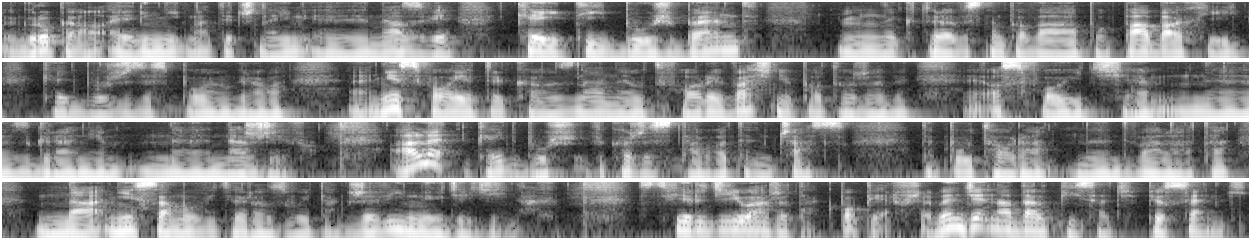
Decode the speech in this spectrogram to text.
grupę o enigmatycznej e, nazwie Katie Bush Band która występowała po pubach i Kate Bush z zespołem grała e, nie swoje, tylko znane utwory właśnie po to, żeby e, oswoić się mm, z graniem mm, na żywo. Ale Kate Bush wykorzystała ten czas, te półtora, dwa lata na niesamowity rozwój także w innych dziedzinach. Stwierdziła, że tak, po pierwsze, będzie nadal pisać piosenki.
